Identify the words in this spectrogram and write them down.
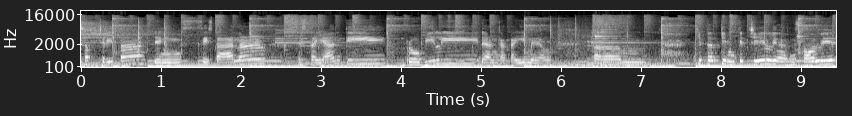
Saya cerita dengan Sista Ana, Sista Yanti, Bro Billy, dan kakak email. Em, kita tim kecil yang solid.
